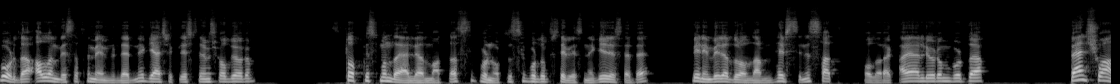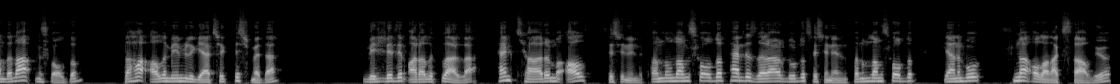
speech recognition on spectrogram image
burada alım ve satım emirlerini gerçekleştirmiş oluyorum. Stop kısmını da ayarlayalım hatta 0.09 seviyesine gelirse de benim velodrome'larımın hepsini sat olarak ayarlıyorum burada. Ben şu anda ne yapmış oldum? Daha alım emri gerçekleşmeden belirlediğim aralıklarla hem karımı al seçeneğini tanımlamış oldum hem de zarar durdu seçeneğini tanımlamış oldum. Yani bu şuna olanak sağlıyor.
